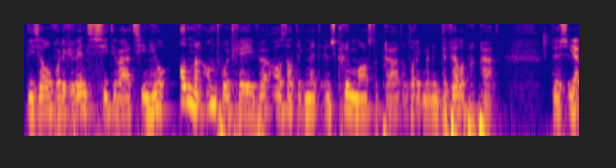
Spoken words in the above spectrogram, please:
die zal voor de gewenste situatie een heel ander antwoord geven als dat ik met een Scrum Master praat of dat ik met een developer praat. Dus ja,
